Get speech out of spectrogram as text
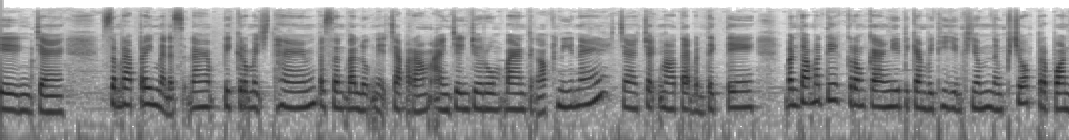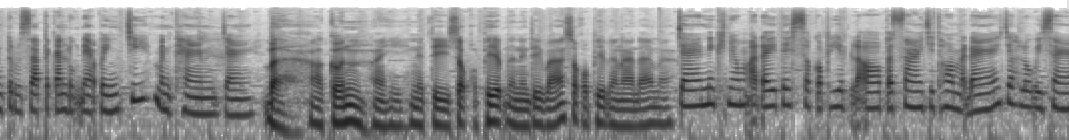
យើងចាសម្រាប់ប្រិយមិត្តស្ដាប់ពីក្រុមវិទ្យាឋានប៉ះសិនបើលោកអ្នកចាប់អារម្មណ៍អញ្ជើញចូលរួមបានទាំងអស់គ្នាណាចាចុចមកតែបន្តិចទេបន្តមកទៀតក្រុមការងារពីកម្មវិធីធីយើងខ្ញុំនឹងភ្ជាប់ប្រព័ន្ធទូរស័ព្ទទៅកាន់លោកអ្នកវិញជិះមិនខានចា៎បាទអរគុណហើយនេតិសុខភាពនៅនេតិវ៉ាសុខភាពយ៉ាងណាដែរបាទចា៎នេះខ្ញុំអត់អីទេសុខភាពល្អប្រសើរជាធម្មតាចុះលោកវិសាល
